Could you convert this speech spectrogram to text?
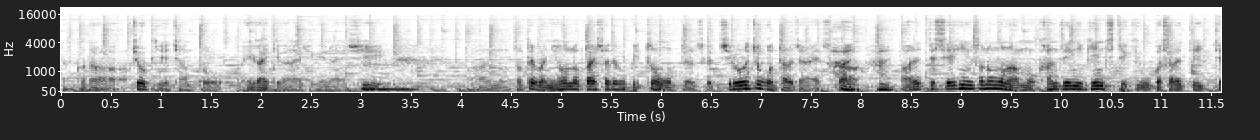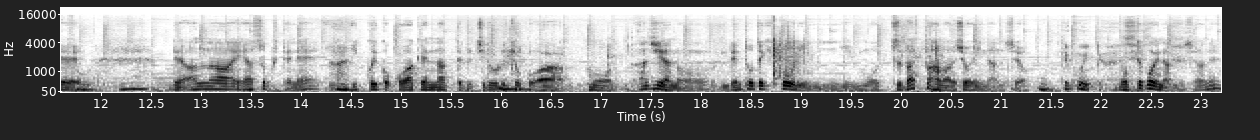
だから長期でちゃんと描いていかないといけないし、あの例えば日本の会社で僕いつも思ってるんですけどチロルチョコってあるじゃないですか、はいはい、あれって製品そのものはもう完全に現地適合化されていてで、ね、あんな安くてね、はい、一個一個小分けになってるチロルチョコは、もうアジアの伝統的小売にもうズバッとはまる商品なんですよ。持ってこいって感じ。持ってこいなんですよね。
